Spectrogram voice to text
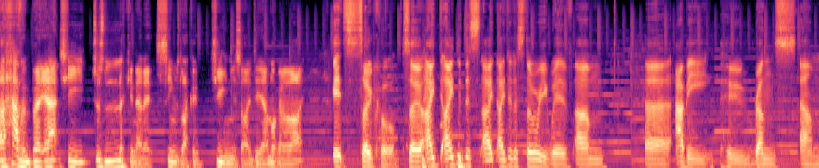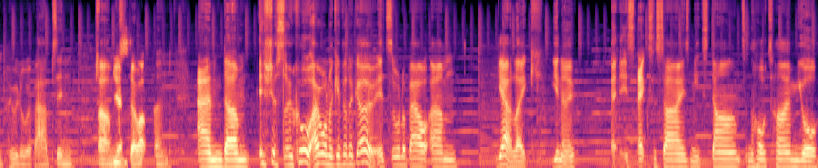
I haven't, but it actually, just looking at it, seems like a genius idea. I'm not going to lie. It's so cool. So I I did this I, I did a story with um uh Abby who runs um Hula with Abs in um Yeah. Stow Upland. And um it's just so cool. I want to give it a go. It's all about um yeah, like, you know, it's exercise meets dance and the whole time you're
